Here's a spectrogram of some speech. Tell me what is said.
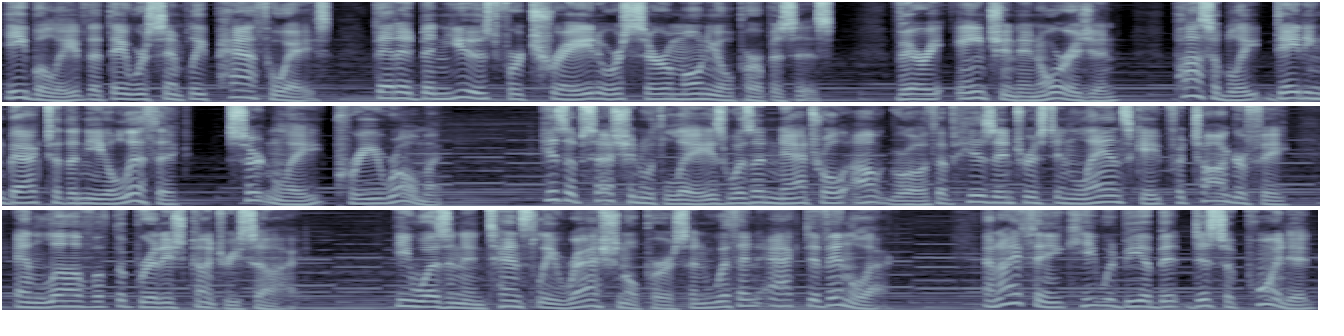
He believed that they were simply pathways that had been used for trade or ceremonial purposes, very ancient in origin, possibly dating back to the Neolithic, certainly pre-Roman. His obsession with leys was a natural outgrowth of his interest in landscape photography and love of the British countryside. He was an intensely rational person with an active intellect, and I think he would be a bit disappointed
